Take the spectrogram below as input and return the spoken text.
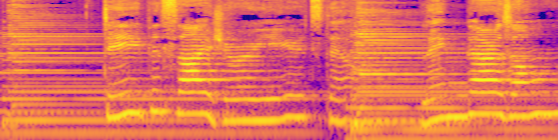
Deep inside your ears still lingers on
